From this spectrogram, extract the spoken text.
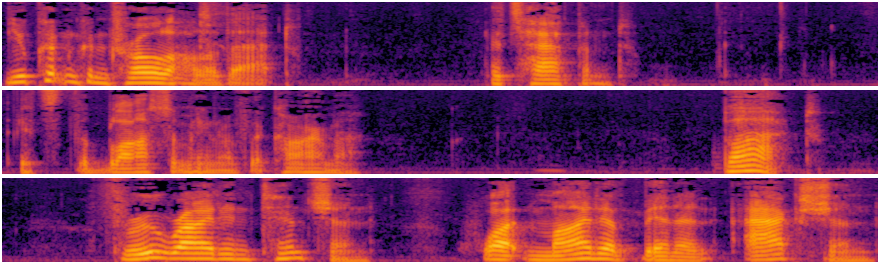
You couldn't control all of that. It's happened. It's the blossoming of the karma. But through right intention, what might have been an action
